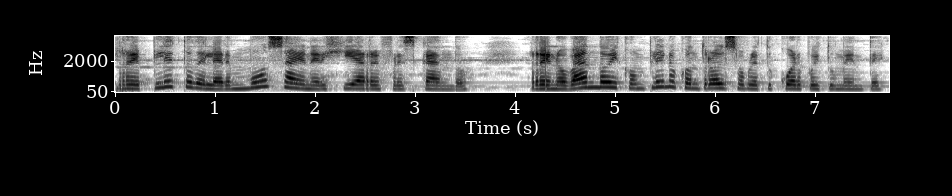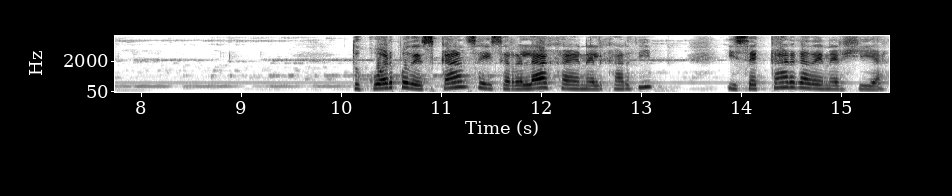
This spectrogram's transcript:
repleto de la hermosa energía refrescando, renovando y con pleno control sobre tu cuerpo y tu mente. Tu cuerpo descansa y se relaja en el jardín y se carga de energía.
